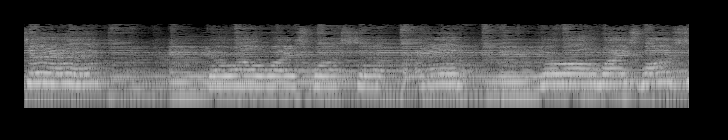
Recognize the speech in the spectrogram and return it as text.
step, you're always one step ahead. You're always one step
